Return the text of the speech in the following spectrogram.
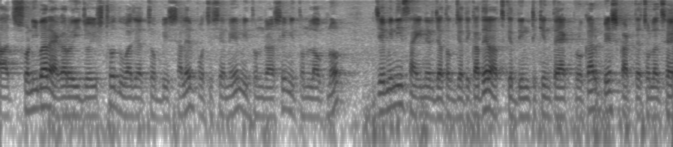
আজ শনিবার এগারোই জ্যৈষ্ঠ দু হাজার চব্বিশ সালের পঁচিশে মে মিথুন রাশি, মিথুন লগ্ন জেমিনি সাইনের জাতক জাতিকাদের আজকের দিনটি কিন্তু এক প্রকার বেশ কাটতে চলেছে।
